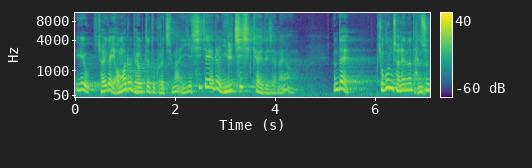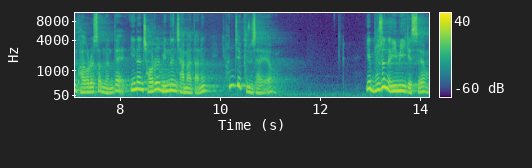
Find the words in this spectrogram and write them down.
이게 저희가 영어를 배울 때도 그렇지만 이게 시제를 일치시켜야 되잖아요. 근데 조금 전에는 단순 과거를 썼는데 이는 저를 믿는 자마다는 현재 분사예요. 이게 무슨 의미이겠어요?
